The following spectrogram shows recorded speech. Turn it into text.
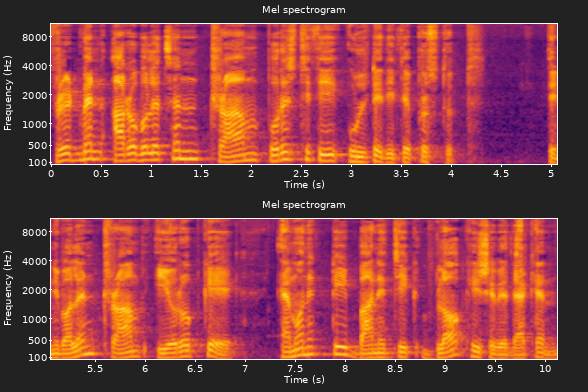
ফ্রিডম্যান আরও বলেছেন, ট্রাম্প পরিস্থিতি উল্টে দিতে প্রস্তুত। তিনি বলেন, ট্রাম্প ইউরোপকে এমন একটি বাণিজ্যিক ব্লক হিসেবে দেখেন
